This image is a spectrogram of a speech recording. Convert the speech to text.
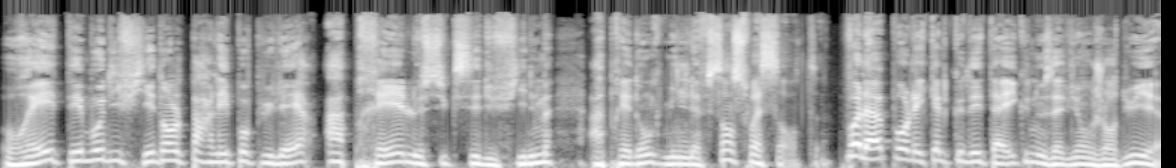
aurait été modifiée dans le parler populaire après le succès du film, après donc 1960. Voilà pour les quelques détails que nous avions aujourd'hui euh,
